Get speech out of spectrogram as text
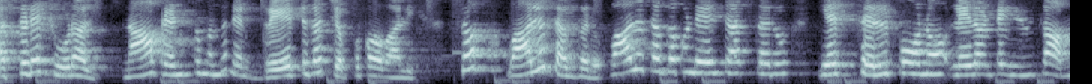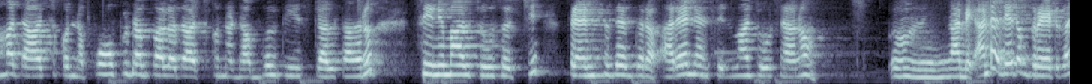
ఫస్ట్ డే చూడాలి. నా ఫ్రెండ్స్ ముందు నేను గ్రేట్గా చెప్పుకోవాలి. సో వాళ్ళు తగ్గరు. వాళ్ళు తగ్గకుండా ఏం చేస్తారు? ఎస్ సెల్ ఫోను లేదంటే ఇంట్లో అమ్మ దాచుకున్న పోపు డబ్బాలో దాచుకున్న డబ్బులు తీసుకెళ్తారు. సినిమాలు చూసొచ్చి ఫ్రెండ్స్ దగ్గర అరే నేను సినిమా చూశాను. ఉమ్, అని. అంటే అదేదో గ్రేట్గా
